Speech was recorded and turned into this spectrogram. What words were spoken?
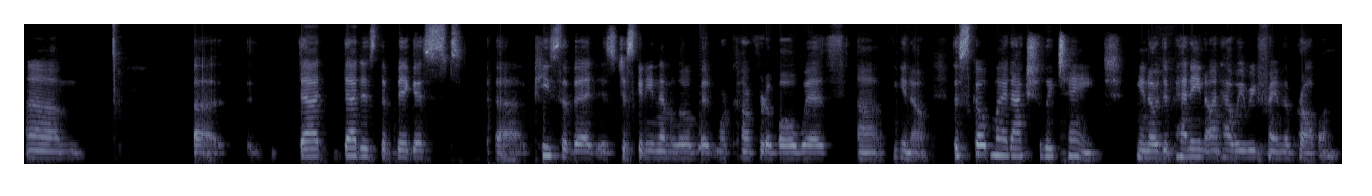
um, uh, that that is the biggest uh, piece of it is just getting them a little bit more comfortable with, uh, you know, the scope might actually change, you know, depending on how we reframe the problem.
